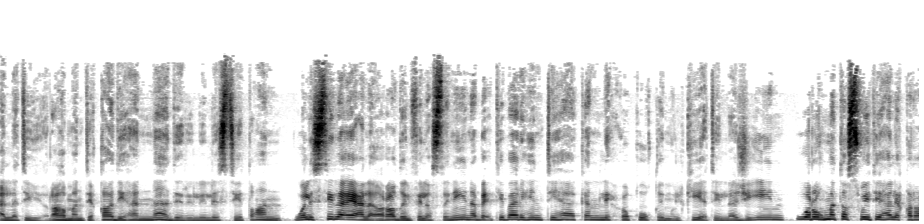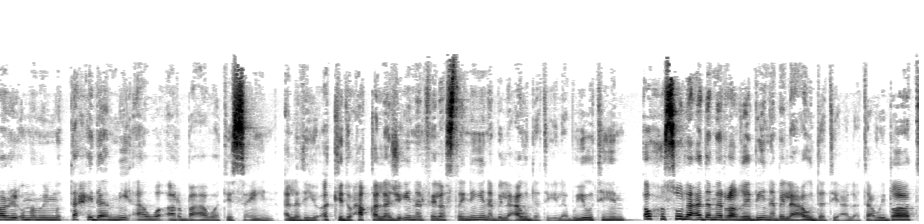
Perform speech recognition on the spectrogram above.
التي رغم انتقادها النادر للاستيطان والاستيلاء على أراضي الفلسطينيين باعتباره انتهاكا لحقوق ملكية اللاجئين ورغم تصويتها لقرار الأمم المتحدة 194 الذي يؤكد حق اللاجئين الفلسطينيين بالعودة إلى بيوتهم أو حصول حصول عدم الراغبين بالعودة على تعويضات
